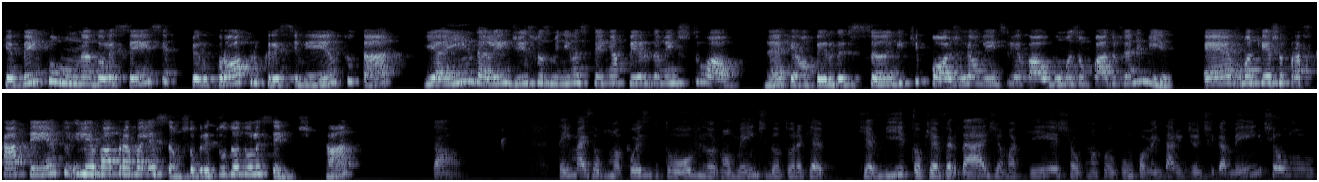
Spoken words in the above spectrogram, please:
que é bem comum na adolescência, pelo próprio crescimento, tá? E ainda, além disso, as meninas têm a perda menstrual, né? Que é uma perda de sangue que pode realmente levar algumas a um quadro de anemia. É uma queixa para ficar atento e levar para avaliação, sobretudo adolescente, tá? Tá. Tem mais alguma coisa que tu ouve normalmente, doutora, que é, que é mito ou que é verdade? É uma queixa, alguma, algum comentário de antigamente? Ou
